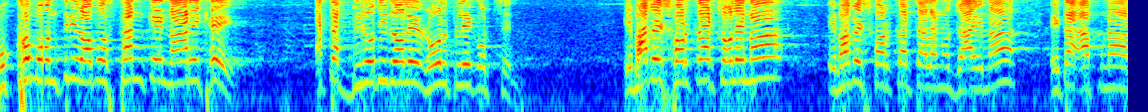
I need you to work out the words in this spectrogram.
মুখ্যমন্ত্রীর অবস্থানকে না রেখে একটা বিরোধী দলের রোল প্লে করছেন। এভাবে সরকার চলে না, এভাবে সরকার চালানো যায় না। এটা আপনার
